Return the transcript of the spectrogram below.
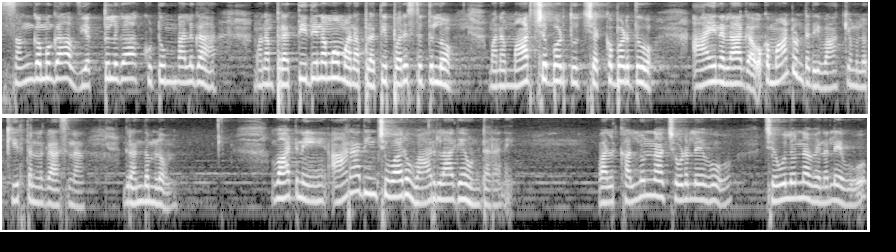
సంఘముగా వ్యక్తులుగా కుటుంబాలుగా మనం ప్రతిదినము మన ప్రతి పరిస్థితుల్లో మనం మార్చబడుతూ చెక్కబడుతూ ఆయనలాగా ఒక మాట ఉంటుంది వాక్యంలో కీర్తనలు రాసిన గ్రంథంలో. వాటిని ఆరాధించువారు వారిలాగే ఉంటారని. వాళ్ళ కళ్ళున్నా చూడలేవు చెవులున్నా వినలేవు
